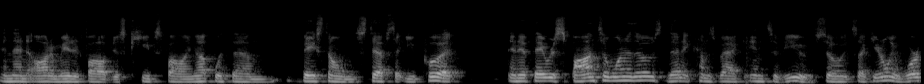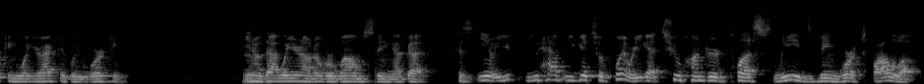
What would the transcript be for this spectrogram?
And then automated follow up just keeps following up with them based on steps that you put. And if they respond to one of those, then it comes back into view. So it's like you're only working what you're actively working. You know, that way you're not overwhelmed seeing I've got because you know you you have you get to a point where you got 200 plus leads being worked follow up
